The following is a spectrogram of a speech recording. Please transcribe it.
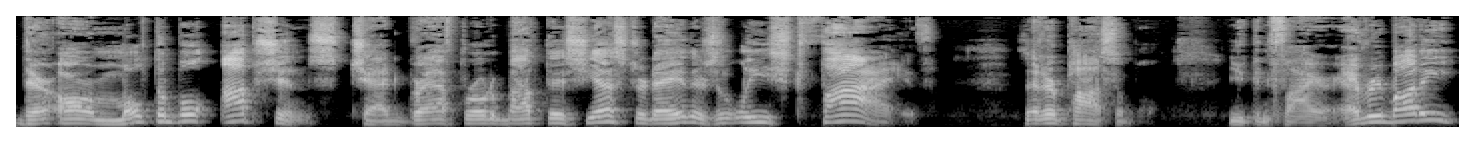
There are multiple options. Chad Graff wrote about this yesterday. There's at least five that are possible. You can fire everybody,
